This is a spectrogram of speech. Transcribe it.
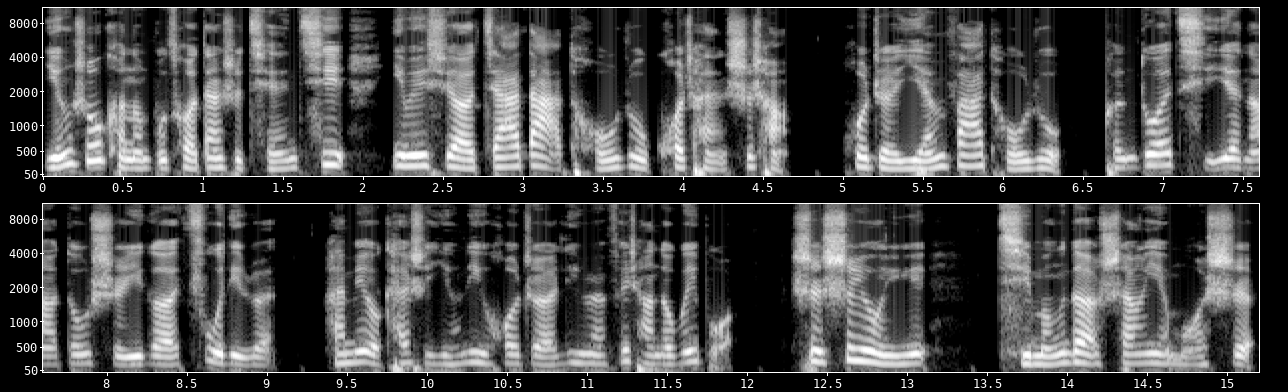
营收可能不错，但是前期因为需要加大投入扩产市场或者研发投入，很多企业呢都是一个负利润。还没有开始盈利或者利润非常的微薄，是适用于启蒙的商业模式，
